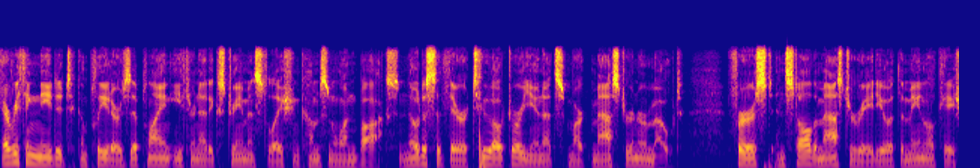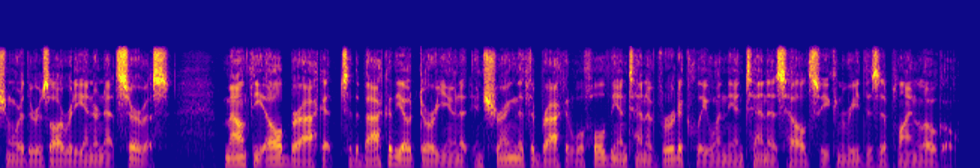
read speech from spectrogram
Everything needed to complete our Zipline Ethernet Extreme installation comes in one box. Notice that there are two outdoor units marked master and remote. First, install the master radio at the main location where there is already internet service. Mount the L bracket to the back of the outdoor unit, ensuring that the bracket will hold the antenna vertically when the antenna is held so you can read the Zipline logo.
